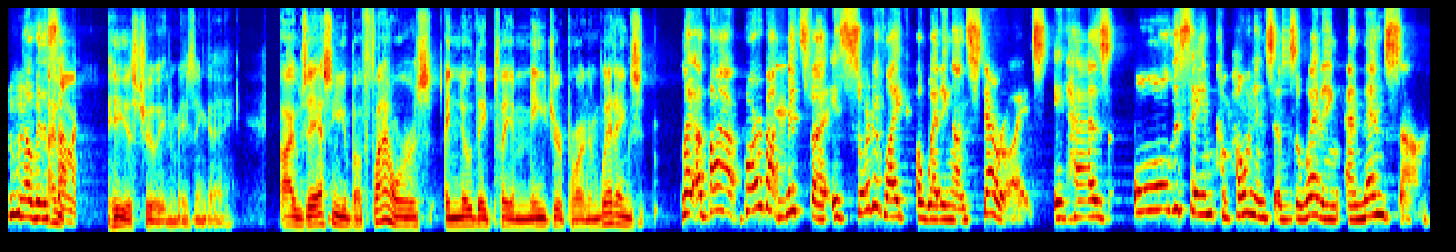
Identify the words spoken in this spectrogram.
mm-hmm, over the I, summer. He is truly an amazing guy. I was asking you about flowers. I know they play a major part in weddings like a bar, bar bat mitzvah is sort of like a wedding on steroids. It has all the same components as a wedding and then some.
